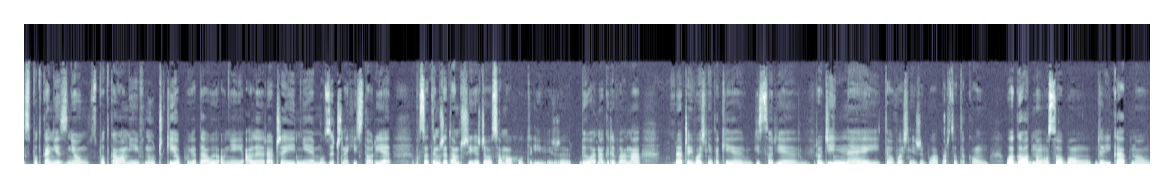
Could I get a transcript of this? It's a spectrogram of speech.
spotkanie z nią. Spotkałam jej wnuczki, opowiadały o niej, ale raczej nie muzyczne historie. Poza tym, że tam przyjeżdżał samochód i że była nagrywana, raczej właśnie takie historie rodzinne i to właśnie, że była bardzo taką łagodną osobą, delikatną,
